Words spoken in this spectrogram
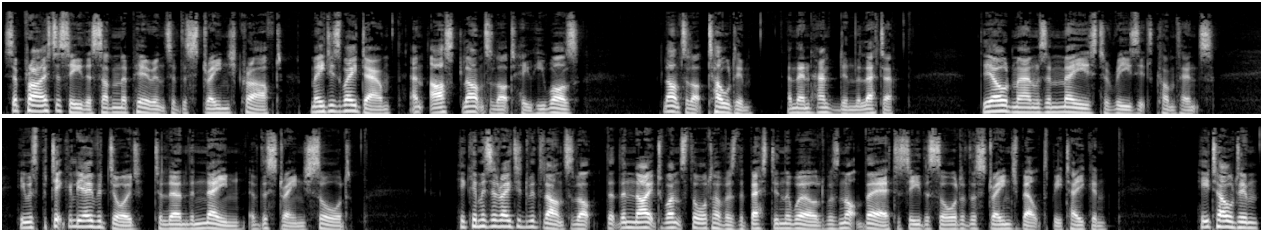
surprised to see the sudden appearance of the strange craft, made his way down and asked Lancelot who he was. Lancelot told him, and then handed him the letter. The old man was amazed to read its contents. He was particularly overjoyed to learn the name of the strange sword. He commiserated with Lancelot that the knight once thought of as the best in the world was not there to see the sword of the strange belt be taken. He told him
